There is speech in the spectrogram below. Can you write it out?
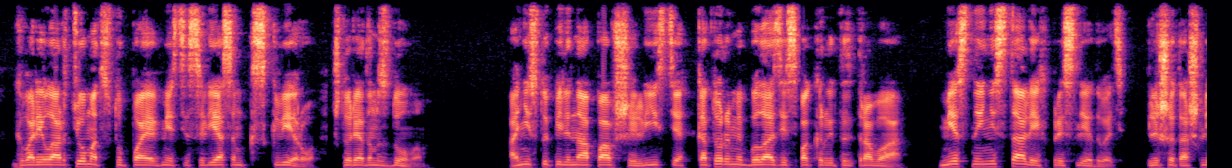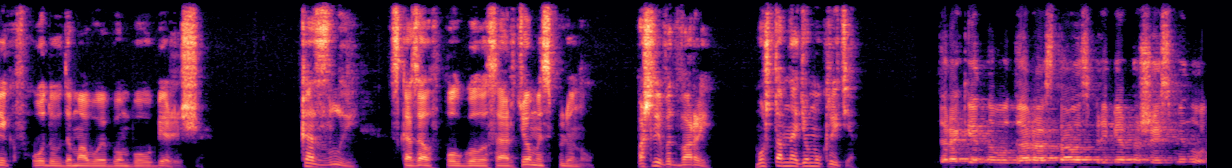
— говорил Артем, отступая вместе с Ильясом к скверу, что рядом с домом. Они ступили на опавшие листья, которыми была здесь покрыта трава. Местные не стали их преследовать, лишь отошли к входу в домовое бомбоубежище. «Козлы!» — сказал в полголоса Артем и сплюнул. «Пошли во дворы. Может, там найдем укрытие». До ракетного удара осталось примерно 6 минут.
